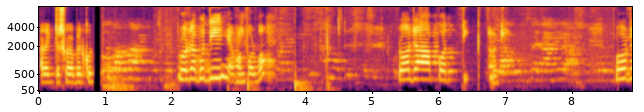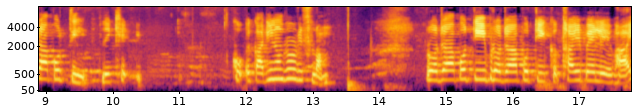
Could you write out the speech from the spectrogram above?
আরেকটা সরবের করতে প্রজাপতি, এখন পড়ব। প্রজাপতি আচ্ছা। প্রজাপতি লিখে কাজী নজরুল ইসলাম। প্রজাপতি প্রজাপতি, কোথায় পেলে ভাই?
